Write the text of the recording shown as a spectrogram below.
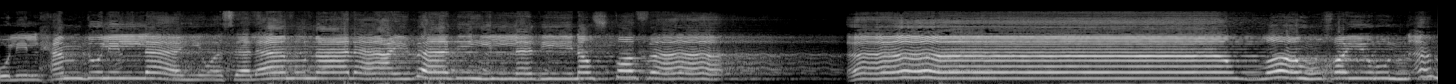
قل الحمد لله وسلام على عباده الذين اصطفى. الله خير أم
